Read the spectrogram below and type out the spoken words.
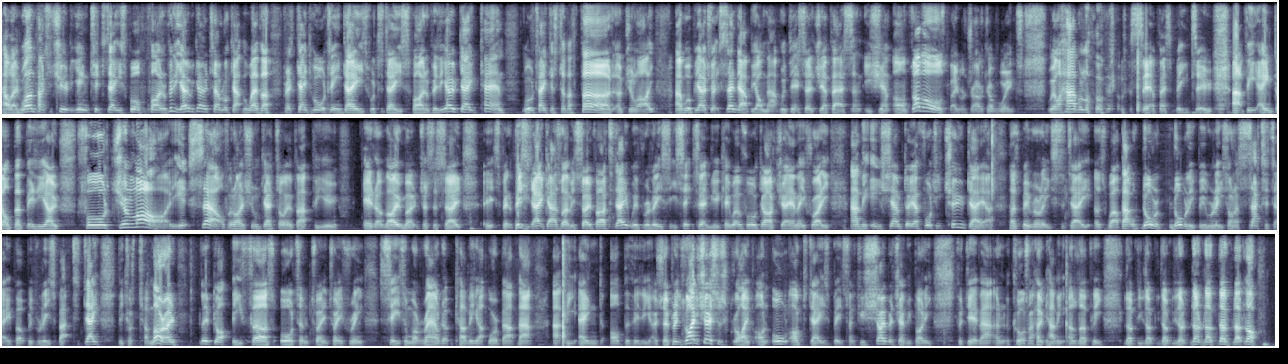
Hello everyone, thanks for tuning in to today's fourth and final video. We're going to have a look at the weather for the next 10 to 14 days for today's final video. Day 10 will take us to the 3rd of July, and we'll be able to extend out beyond that with the GFS and ECM ensembles. Maybe we'll try in a couple of weeks. We'll have a look at the CFSv2 at the end of the video for July itself, and I shall get on with that for you in a moment. Just to say, it's been a busy day, guys. Weather so far today. We've released the 6am UK weather forecast, JMA Friday, and the ECM WF42 day has been released today as well. That would norm normally be released on a Saturday, but we've released back today because tomorrow We've got the first autumn 2023 season one roundup coming up. More about that at the end of the video. So please like, share, subscribe on all of today's bits. Thank you so much, everybody, for doing that. And of course, I hope you're having a lovely, lovely, lovely, lovely, lovely, lovely,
